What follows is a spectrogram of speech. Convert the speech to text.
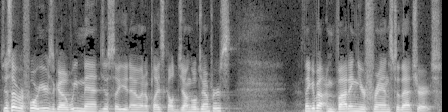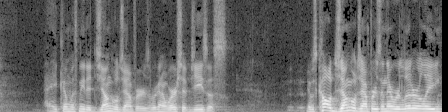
just over four years ago, we met, just so you know, in a place called Jungle Jumpers. Think about inviting your friends to that church. Hey, come with me to Jungle Jumpers. We're going to worship Jesus. It was called Jungle Jumpers, and there were literally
